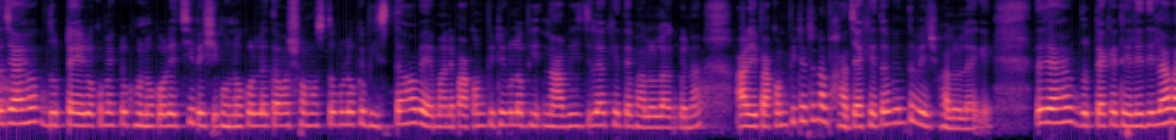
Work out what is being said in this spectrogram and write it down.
তো যাই হোক, দুধটা এরকম একটু ঘন করেছি। বেশি ঘন করলে তো আবার সমস্তগুলোকে ভিজতে হবে। মানে পাকন পিঠেগুলো না ভিজলে খেতে ভালো লাগবে না। আর এই পাকন পিঠেটা না ভাজা খেতেও কিন্তু বেশ ভালো লাগে। তো যাই হোক, দুধটাকে ঢেলে দিলাম।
